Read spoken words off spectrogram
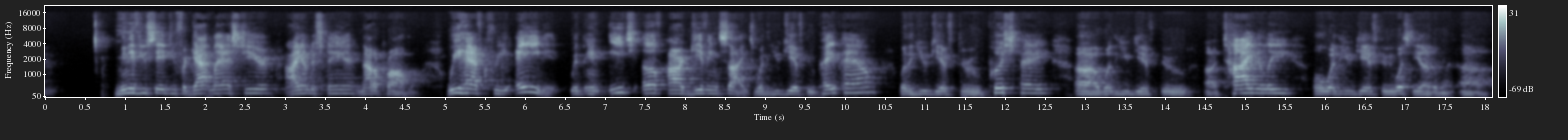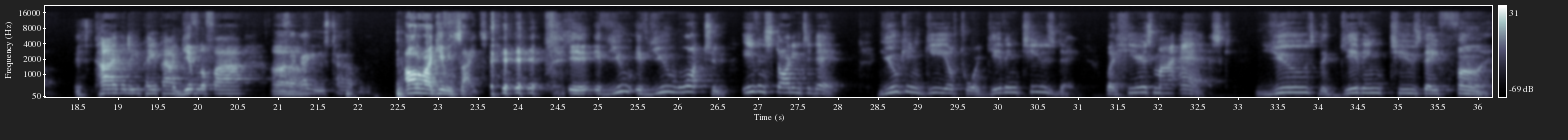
Many of you said you forgot last year. I understand, not a problem. We have created within each of our giving sites, whether you give through PayPal, whether you give through PushPay, uh, whether you give through uh, Tithely, or whether you give through what's the other one? Uh, it's Tithely, PayPal, Givelify. Uh, like I use all of our giving sites. if you if you want to, even starting today, you can give toward Giving Tuesday. But here's my ask: use the Giving Tuesday fund.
